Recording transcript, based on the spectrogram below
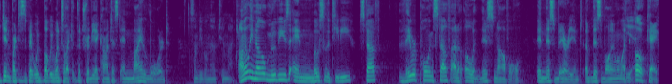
didn't participate, but we went to like the trivia contest, and my lord, Some people know too much. I only know movies and most of the TV stuff. They were pulling stuff out of oh, in this novel, in this variant of this volume. I'm like, Yeah. okay,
